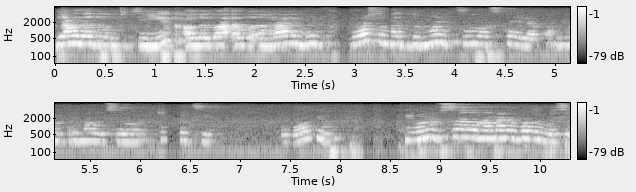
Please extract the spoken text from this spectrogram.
Я ледве втік, але ла- гравій був просто надо мною ціла стеля. Там його тримали всього кілька цих блоків. І воно все на мене валилося.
